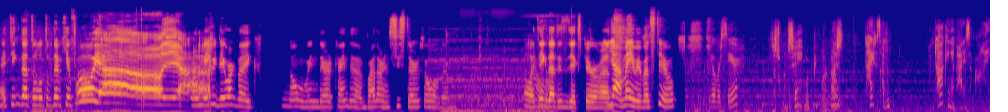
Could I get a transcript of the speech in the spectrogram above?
I think that a lot of them have. Oh yeah, yeah. Or maybe they were like, you know, when they're kind of brother and sisters, all of them. Oh, I think oh. that is the experiment. Yeah, maybe, but still. the overseer? That's what I'm saying. When people are nice, mm. Titus, I'm, I'm talking about his eye.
